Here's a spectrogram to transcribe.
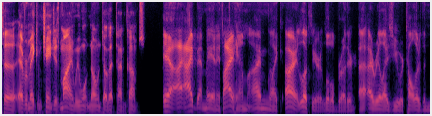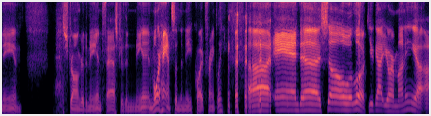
to ever make him change his mind, we won't know until that time comes. Yeah, I, I man, if I am, I'm like, all right, look here, little brother. I, I realize you were taller than me and stronger than me and faster than me and more handsome than me, quite frankly. uh, and uh, so, look, you got your money. Uh,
